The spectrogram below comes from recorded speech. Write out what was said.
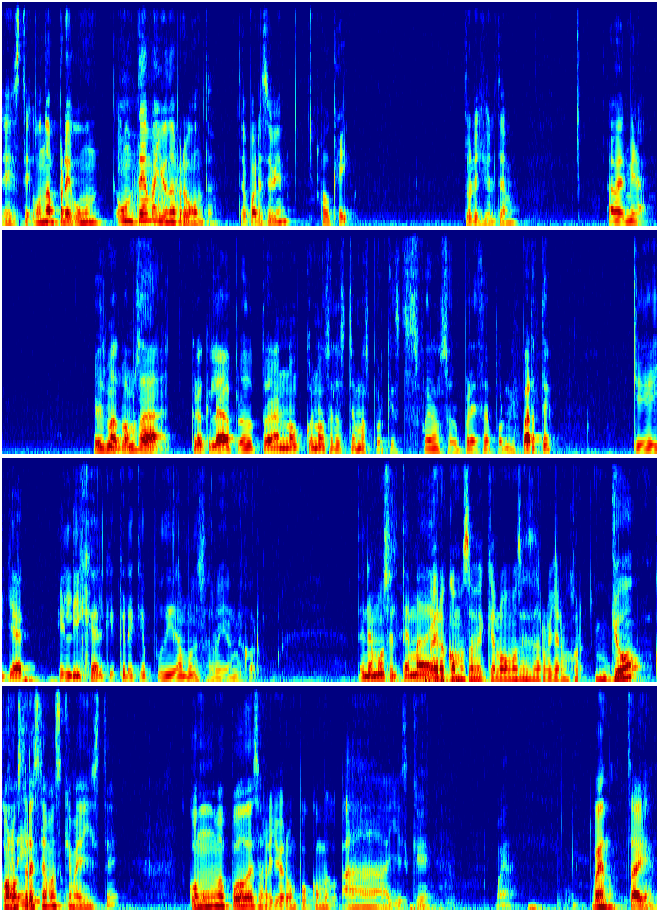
este, una pregunta, un tema y una pregunta. ¿Te parece bien? Ok. Tú eliges el tema. A ver, mira. Es más, vamos a... Creo que la productora no conoce los temas porque estos fueron sorpresa por mi parte. Que ella elija el que cree que pudiéramos desarrollar mejor. Tenemos el tema de... Pero ¿cómo sabe que lo vamos a desarrollar mejor? Yo, con los tres temas que me diste, con uno me puedo desarrollar un poco mejor. Ah, y es que, bueno. Bueno, está bien.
